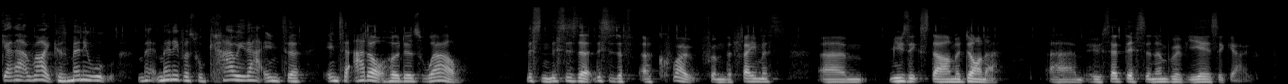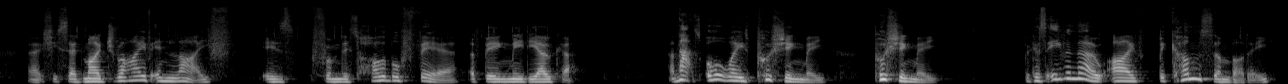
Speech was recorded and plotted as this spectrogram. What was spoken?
Get that right, because many, will, many of us will carry that into, into adulthood as well. Listen, this is a, this is a, a quote from the famous um, music star Madonna, um, who said this a number of years ago. Uh, she said, My drive in life is from this horrible fear of being mediocre. And that's always pushing me, pushing me. Because even though I've become somebody,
